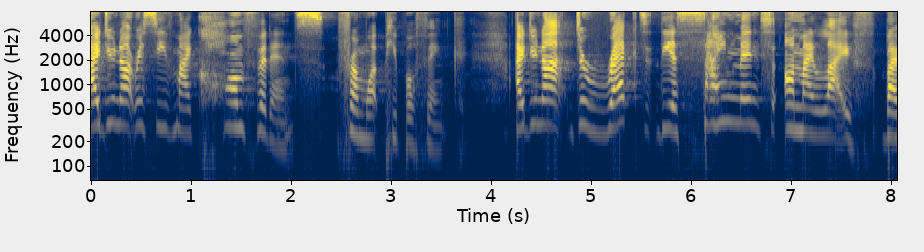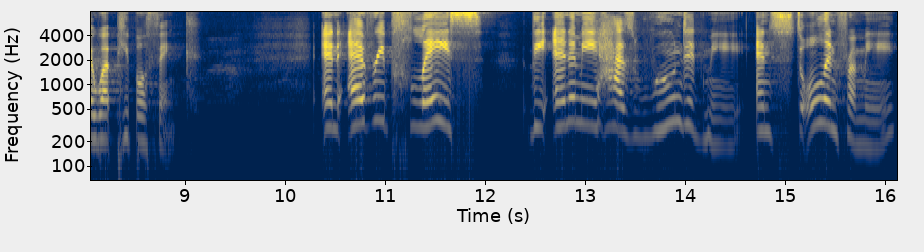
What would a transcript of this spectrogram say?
I do not receive my confidence from what people think. I do not direct the assignment on my life by what people think. And every place the enemy has wounded me and stolen from me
